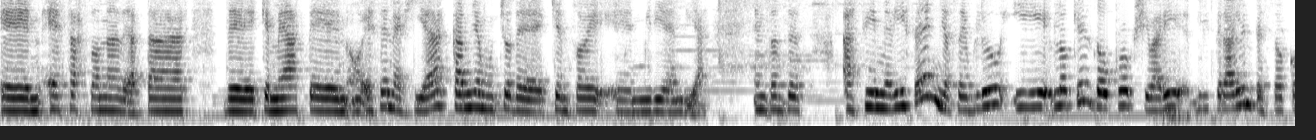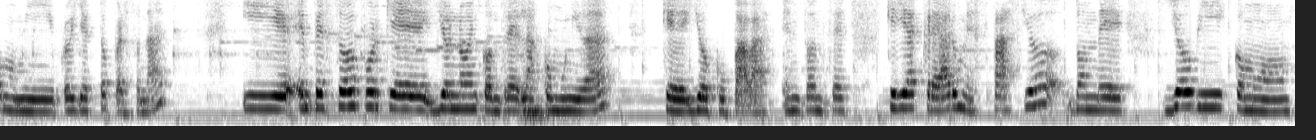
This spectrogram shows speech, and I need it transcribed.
en esa zona de atar, de que me aten o esa energía cambia mucho de quién soy en mi día en día. Entonces, así me dicen, yo soy Blue y lo que es Dope Shibari literal empezó como mi proyecto personal y empezó porque yo no encontré la comunidad que yo ocupaba. Entonces, quería crear un espacio donde yo vi como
